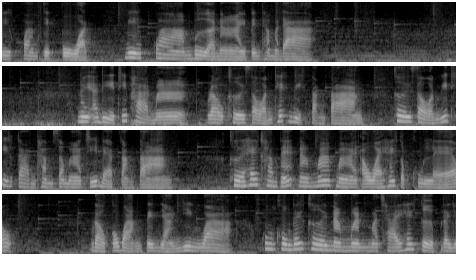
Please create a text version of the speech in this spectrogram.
มีความเจ็บปวด มีความเบื่อหน่ายเป็นธรรมดา ในอดีตที่ผ่านมา เราเคยสอนเทคนิคต่างๆ เคยสอนวิธีการทำสมาธิแบบต่างๆ เคยให้คำแนะนำมากมายเอาไว้ให้กับคุณแล้ว เราก็หวังเป็นอย่างยิ่งว่า คุณคงได้เคยนำมันมาใช้ให้เกิดประโย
